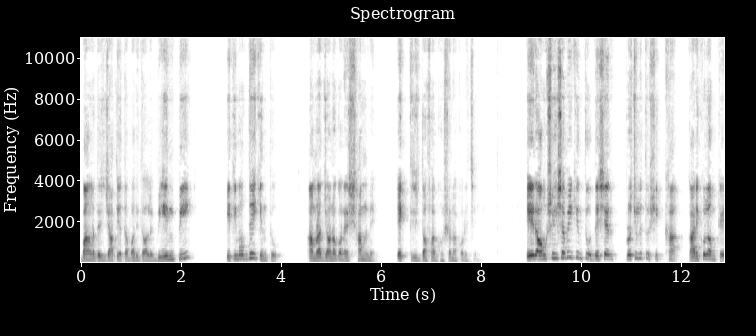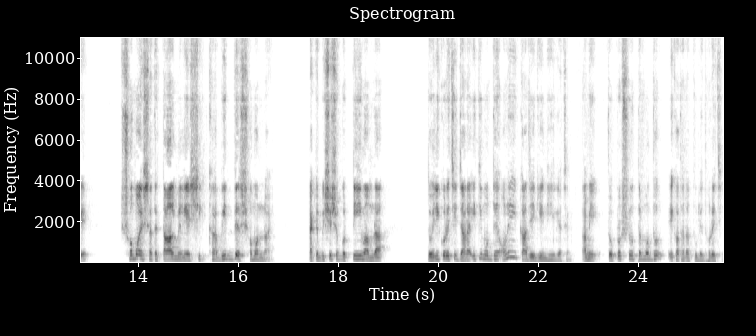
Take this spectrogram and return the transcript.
বাংলাদেশ জাতীয়তাবাদী দল বিএনপি ইতিমধ্যেই কিন্তু আমরা জনগণের সামনে একত্রিশ দফা ঘোষণা করেছি। এর অংশ হিসাবেই কিন্তু দেশের প্রচলিত শিক্ষা কারিকুলামকে সময়ের সাথে তাল মিলিয়ে শিক্ষাবিদদের সমন্বয়, একটা বিশেষজ্ঞ টিম আমরা তৈরি করেছি যারা ইতিমধ্যে অনেক কাজ এগিয়ে নিয়ে গেছেন। আমি তো প্রশ্ন উত্তর মধ্যে এই কথাটা তুলে ধরেছি।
